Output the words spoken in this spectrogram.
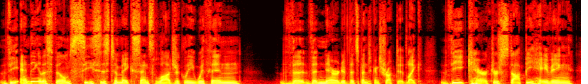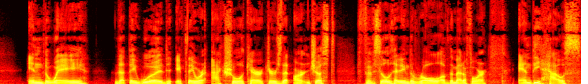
the ending of this film ceases to make sense logically within the the narrative that's been constructed. Like the characters stop behaving in the way that they would if they were actual characters that aren't just facilitating the role of the metaphor. And the house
